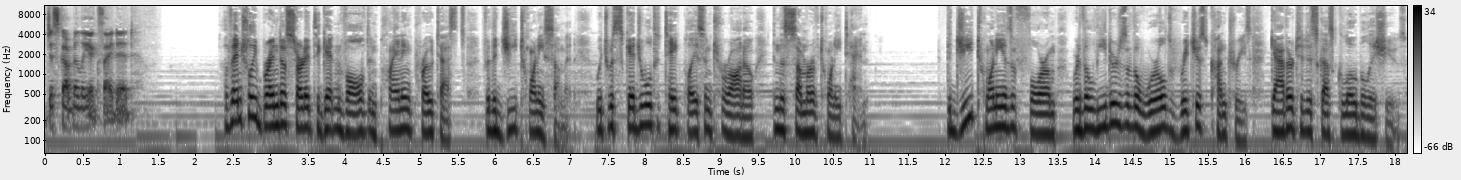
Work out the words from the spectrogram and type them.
just got really excited. Eventually, Brenda started to get involved in planning protests for the G20 summit, which was scheduled to take place in Toronto in the summer of 2010. The G20 is a forum where the leaders of the world's richest countries gather to discuss global issues.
